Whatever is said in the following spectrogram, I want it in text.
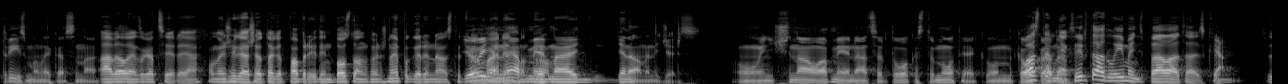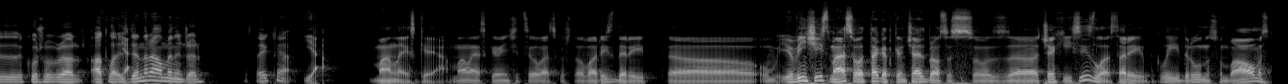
23, man liekas, sanāk. À, vēl viens gads ir, jā. Un viņš vienkārši jau tagad pabrīdina Bostonu, ka viņš nepagarinās. kā Jo viņam neapmierināja ģenerālmenedžers. Un viņš nav apmierināts ar to, kas tur notiek. Kaut kādā- ir tāda līmeņa spēlētājs, ka, Jā. kurš var atlaist ģenerālmenedžeru. Es teiktu, jā. Jā. Man liekas, ka jā. Man liekas, ka viņš ir cilvēks, kurš to var izdarīt. Uh, jo viņš īstenībā esot tagad, kad viņš aizbrauc uz, uz uh, Čehijas izlases, arī klīda runas un baumas.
